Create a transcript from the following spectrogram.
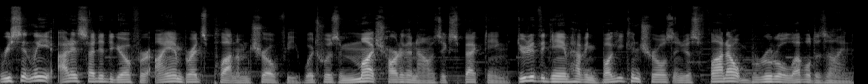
Recently, I decided to go for I Am Bread's Platinum Trophy, which was much harder than I was expecting, due to the game having buggy controls and just flat out brutal level design.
